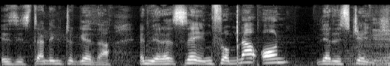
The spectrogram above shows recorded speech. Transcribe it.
is standing together and we are saying from now on, there is change.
